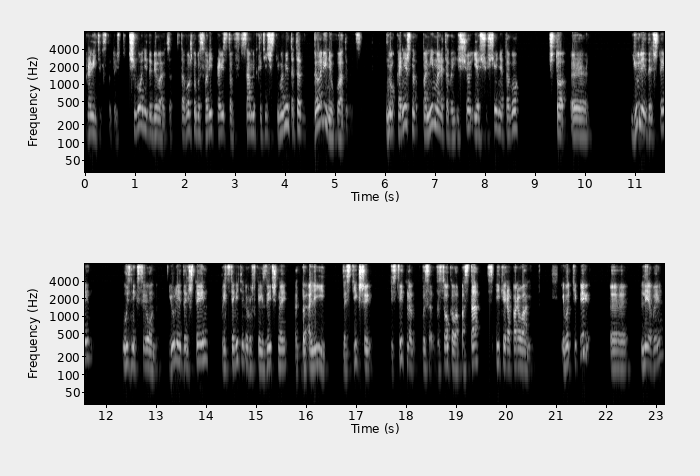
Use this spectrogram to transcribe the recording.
правительство. То есть чего они добиваются? Того, чтобы свалить правительство в самый критический момент, это в голове не укладывается. Но, конечно, помимо этого еще и ощущение того, что э, Юлия Дельштейн — узник Сиона. Юлия Дельштейн — представитель русскоязычной как бы алии, достигший действительно высокого поста спикера парламента. И вот теперь э, левые,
